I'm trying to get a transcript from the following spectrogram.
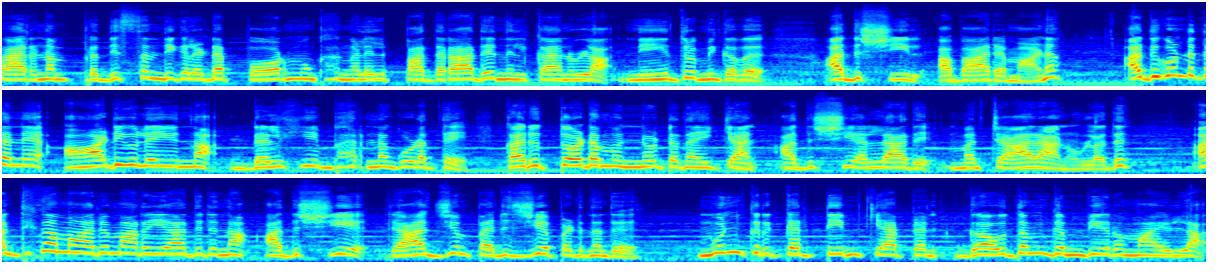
കാരണം പ്രതിസന്ധികളുടെ പോർമുഖങ്ങളിൽ പതറാതെ നിൽക്കാനുള്ള നേതൃമികവ് അതിഷിയിൽ അപാരമാണ്. അതുകൊണ്ട് തന്നെ ആടിയുലയുന്ന ഡൽഹി ഭരണകൂടത്തെ കരുത്തോടെ മുന്നോട്ട് നയിക്കാൻ അതിഷിയല്ലാതെ മറ്റാരാണുള്ളത്? അധികമാരും അറിയാതിരുന്ന അതിഷിയെ രാജ്യം പരിചയപ്പെടുന്നത് മുൻ ക്രിക്കറ്റ് ടീം ക്യാപ്റ്റൻ ഗൗതം ഗംഭീറുമായുള്ള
